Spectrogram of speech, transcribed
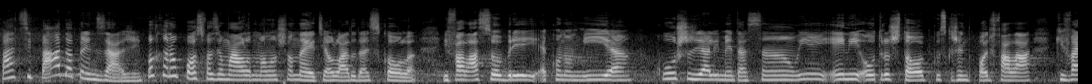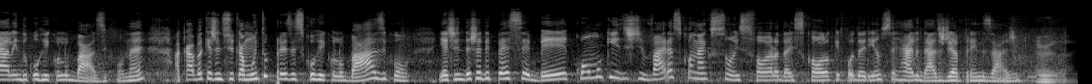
participar da aprendizagem. Por que eu não posso fazer uma aula numa lanchonete ao lado da escola e falar sobre economia, custos de alimentação e N outros tópicos que a gente pode falar que vai além do currículo básico, né? Acaba que a gente fica muito preso esse currículo básico e a gente deixa de perceber como que existem várias conexões fora da escola que poderiam ser realidades de aprendizagem. É verdade.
